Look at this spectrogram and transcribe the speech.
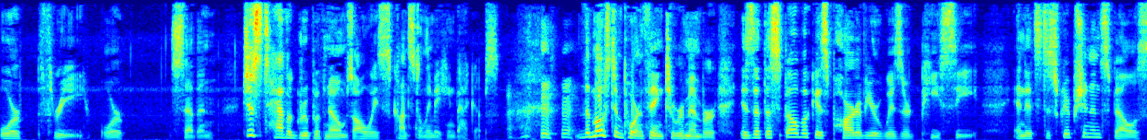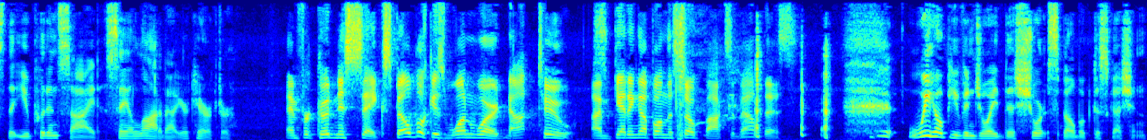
or three, or seven. Just have a group of gnomes always constantly making backups. the most important thing to remember is that the spellbook is part of your wizard PC, and its description and spells that you put inside say a lot about your character. And for goodness sake, spellbook is one word, not two. I'm getting up on the soapbox about this. we hope you've enjoyed this short spellbook discussion.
